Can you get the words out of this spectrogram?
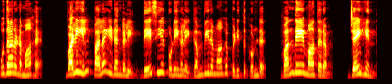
உதாரணமாக வழியில் பல இடங்களில் தேசிய கொடிகளை கம்பீரமாக பிடித்துக்கொண்டு வந்தே மாதரம் ஜெய்ஹிந்த்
